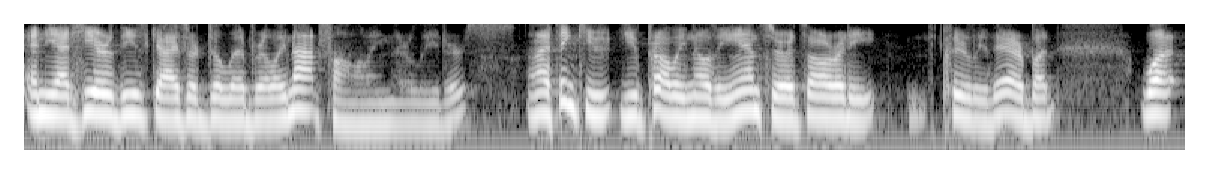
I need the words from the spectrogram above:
And yet, here, these guys are deliberately not following their leaders. And I think you, you probably know the answer. It's already clearly there. But what,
